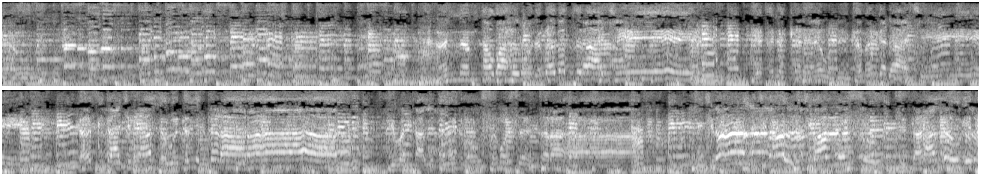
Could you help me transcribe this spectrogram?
ነው እንምታው ባህሩን በበትራችን የተደቀነውን ከመንገዳችን ያለው ትልቅ ተራራ ይወድቃል ተነቅሎ ስሙን ስንጠራ። ይችላል ይችላል ጌታ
